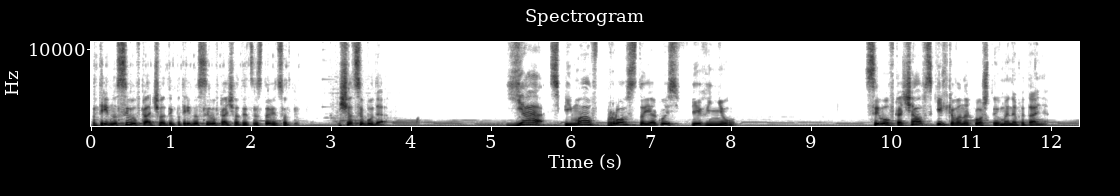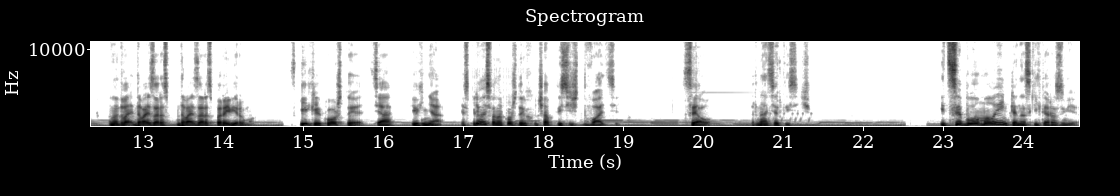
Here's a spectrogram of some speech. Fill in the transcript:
потрібно силу вкачувати, потрібно силу вкачувати це 100%. І що це буде? Я спіймав просто якусь фігню. Силу вкачав, скільки вона коштує, в мене питання. Ну, давай, давай, зараз, давай зараз перевіримо. Скільки коштує ця фігня? Я сподіваюся, вона коштує хоча б 1020. Сел 13 тисяч. І це було маленьке, наскільки я розумію.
